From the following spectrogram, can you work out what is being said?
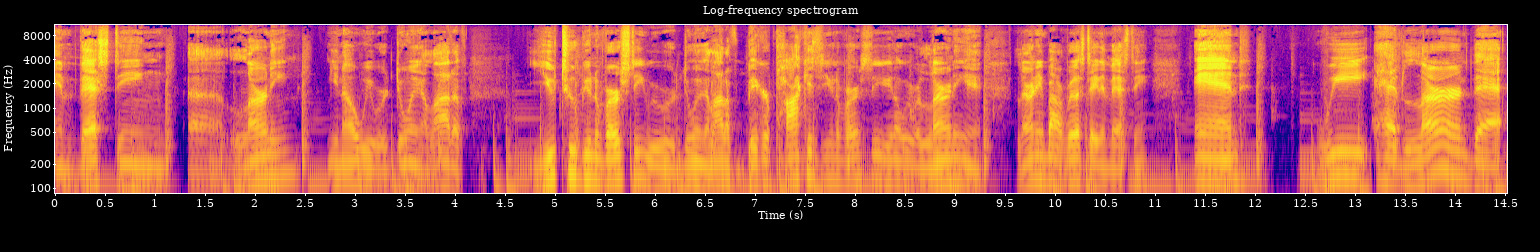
investing, uh, learning. You know, we were doing a lot of YouTube University. We were doing a lot of BiggerPockets University. You know, we were learning and learning about real estate investing, and we had learned that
